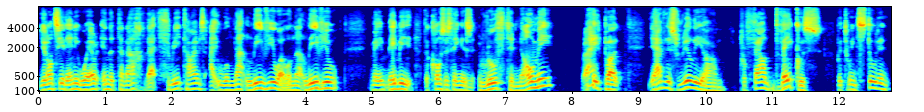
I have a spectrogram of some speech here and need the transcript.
You don't see it anywhere in the Tanakh that three times, I will not leave you, I will not leave you. Maybe the closest thing is Ruth to Naomi, right? But you have this really um, profound dvekus between student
